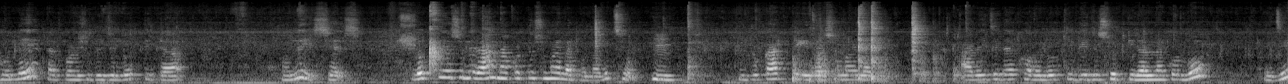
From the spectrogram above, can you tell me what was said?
হলে তারপরে শুধু যে লত্তিটা হলেই শেষ। লত্তি আসলে রান্না করতে সময় লাগবে না বুঝছ? কিন্তু কাটতে যা সময় লাগে। আর এই যে দেখো আমি লক্ষ্মী দিয়ে যে শুটকি রান্না করব এই যে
